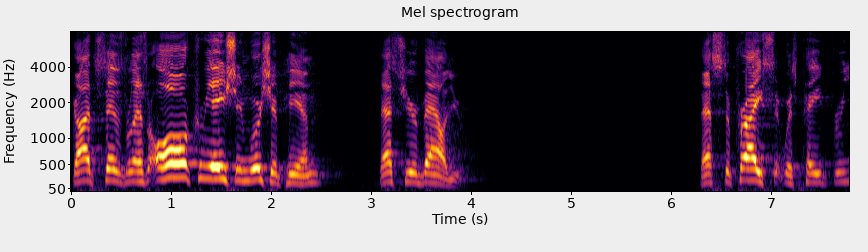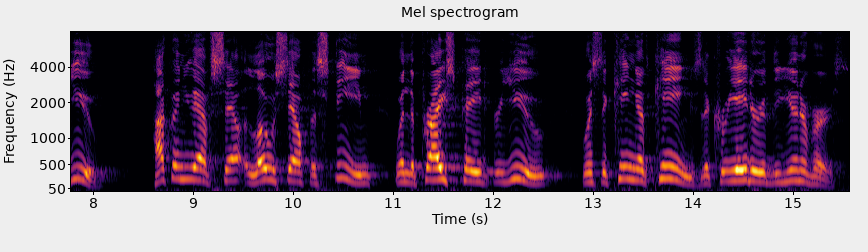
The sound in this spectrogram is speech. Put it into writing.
God says, let all creation worship him. That's your value. That's the price that was paid for you. How can you have low self esteem when the price paid for you was the King of Kings, the creator of the universe.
